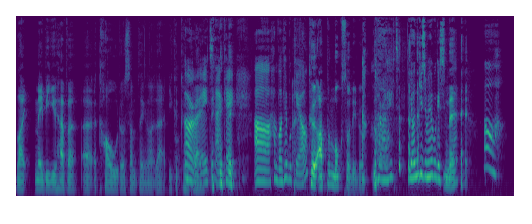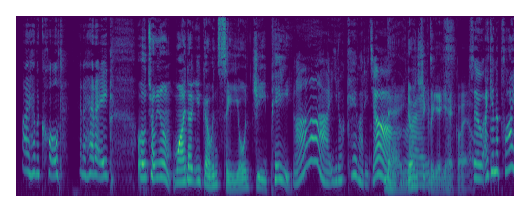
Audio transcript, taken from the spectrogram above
Like maybe you have a, a, cold or something like that. You could complain. Alright, okay. 아, 한번 해볼게요. 그 아픈 목소리로. Alright, 연기 좀 해보겠습니다. 네. Oh, I have a cold and a headache. Well, 정연, why don't you go and see your GP? 아, 이렇게 말이죠. 네, 이런 Alright. 식으로 얘기할 거예요. So I can apply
